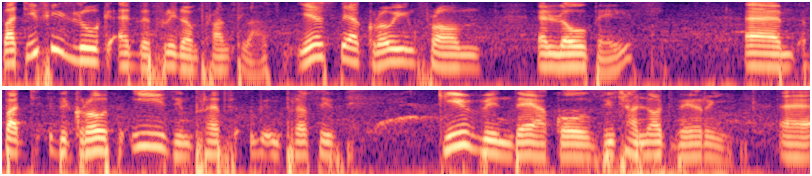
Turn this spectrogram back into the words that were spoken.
But if you look at the Freedom Front Plus, yes, they are growing from a low base, um, but the growth is impref- impressive given their goals, which are not very uh,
